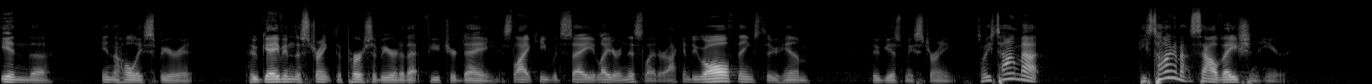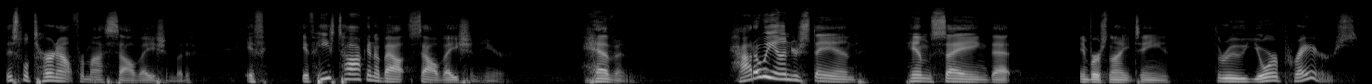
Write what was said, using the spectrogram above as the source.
in the, in the Holy Spirit who gave him the strength to persevere into that future day. It's like he would say later in this letter, I can do all things through him who gives me strength. So he's talking about he's talking about salvation here. This will turn out for my salvation. But if if if he's talking about salvation here, heaven, how do we understand him saying that in verse 19, through your prayers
